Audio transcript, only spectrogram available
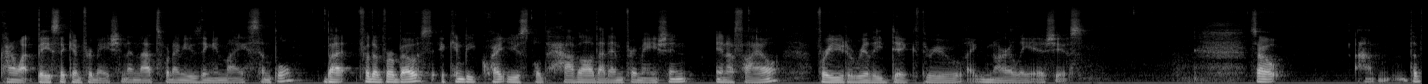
kind of want basic information, and that's what I'm using in my simple. But for the verbose, it can be quite useful to have all that information in a file for you to really dig through like gnarly issues. So um, the,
